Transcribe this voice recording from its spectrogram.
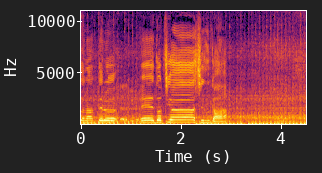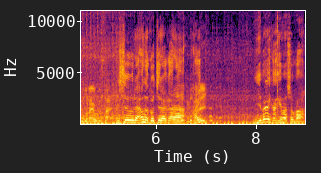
おーええ音鳴ってる。えー、どっちが静か？仕事うるさい。一緒ぐらい。ほなこちらから。はい。2倍かけましょうか。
